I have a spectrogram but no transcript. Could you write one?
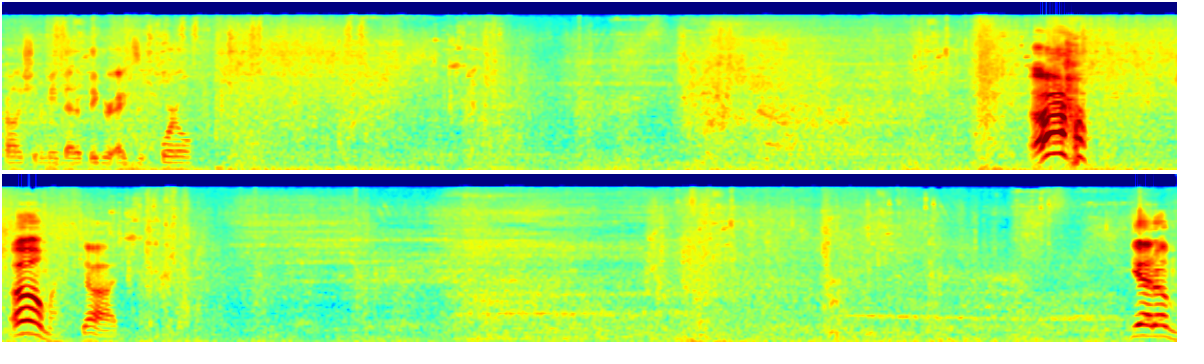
Probably should have made that a bigger exit portal. Ah! Oh my god. Get him!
